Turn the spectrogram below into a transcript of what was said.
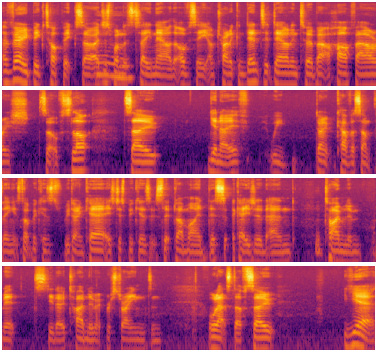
a very big topic, so I just wanted Mm. to say now that obviously I'm trying to condense it down into about a half hour-ish sort of slot. So, you know, if we don't cover something, it's not because we don't care, it's just because it slipped our mind this occasion and time limits, you know, time limit restraints and all that stuff. So, yeah,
